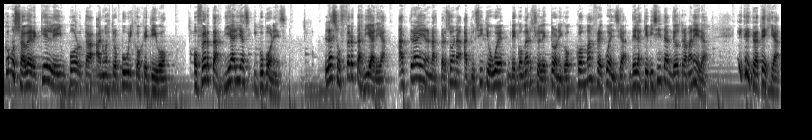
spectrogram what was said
¿Cómo saber qué le importa a nuestro público objetivo? Ofertas diarias y cupones. Las ofertas diarias atraen a las personas a tu sitio web de comercio electrónico con más frecuencia de las que visitan de otra manera. Esta estrategia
